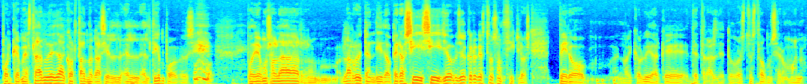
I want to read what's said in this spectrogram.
porque me están ya cortando casi el, tiempo. podríamos hablar largo y tendido, pero sí, sí, yo, yo creo que estos son ciclos, pero no hay que olvidar que detrás de todo esto está un ser humano.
